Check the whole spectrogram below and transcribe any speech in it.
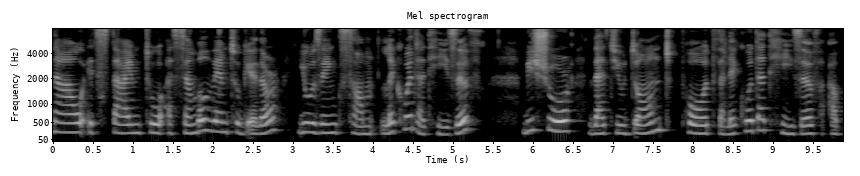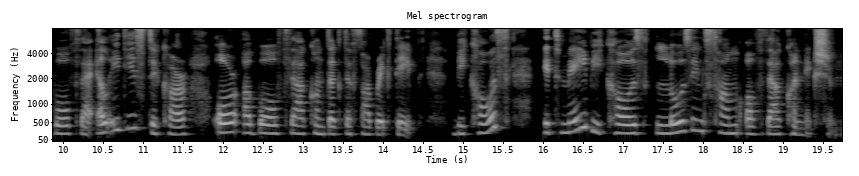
Now it's time to assemble them together using some liquid adhesive. Be sure that you don't put the liquid adhesive above the LED sticker or above the conductive fabric tape because it may be cause losing some of the connection.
